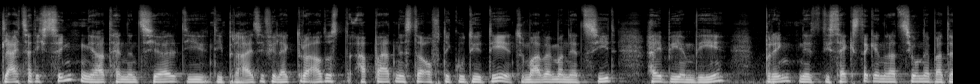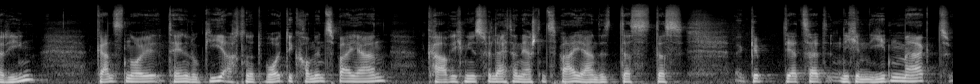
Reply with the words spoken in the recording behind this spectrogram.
Gleichzeitig sinken ja tendenziell die, die Preise für Elektroautos. Abwarten ist da oft eine gute Idee. Zumal wenn man jetzt sieht, hey, BMW bringt jetzt die sechste Generation der Batterien, ganz neue Technologie, 800 Volt, die kommen in zwei Jahren kaufe ich mir es vielleicht in den ersten zwei Jahren. Das, das, das gibt derzeit nicht in jedem Markt,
